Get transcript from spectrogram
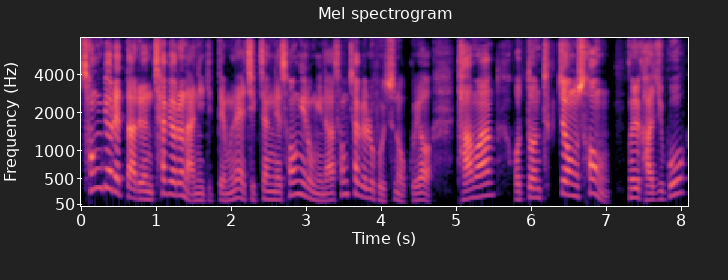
성별에 따른 차별은 아니기 때문에 직장 내 성희롱이나 성차별로 볼 수는 없고요. 다만 어떤 특정 성을 가지고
